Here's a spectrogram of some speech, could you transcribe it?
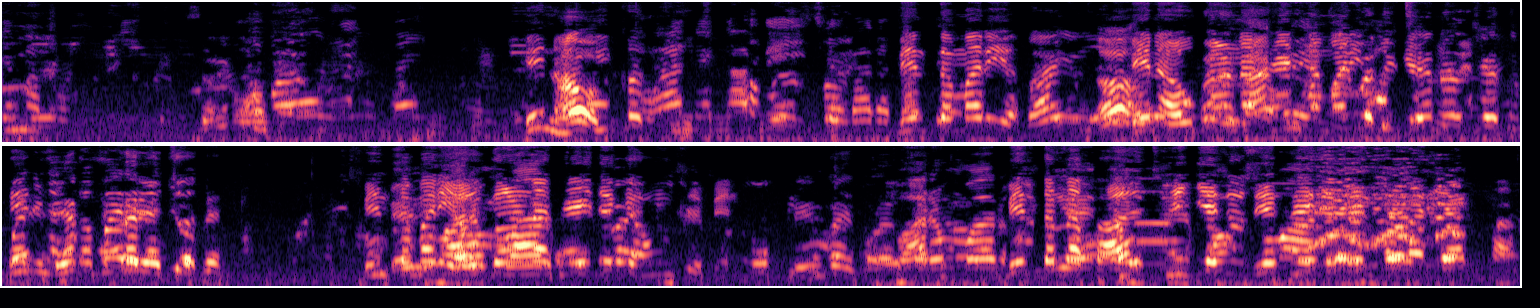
એમાં બેન આવો. હકીકત આને ના બે છે મારા બેન તમારી બેન અવગણના થાય તમારી ચેનલ છે તમારી બેન, વ્યક્ત કરી દો બેન. બેન તમારી અવગણના થઈ છે કે શું છે બેન? વારંવાર બેન તમને ભાવ થઈ ગયા છે બેન તમારી આંખમાં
